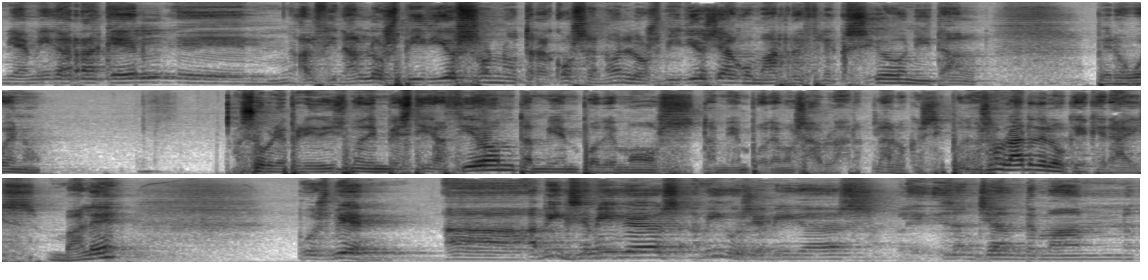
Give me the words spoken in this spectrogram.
mi amiga Raquel, eh, al final los vídeos son otra cosa, ¿no? En los vídeos ya hago más reflexión y tal. Pero bueno, sobre periodismo de investigación también podemos, también podemos hablar. Claro que sí, podemos hablar de lo que queráis, ¿vale? Pues bien, uh, amics y amigas, amigos y amigas, ladies and gentlemen.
